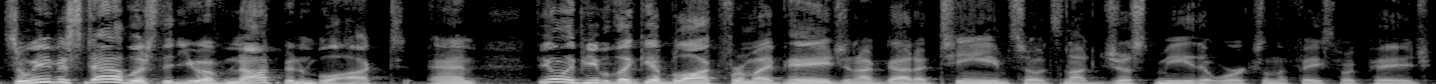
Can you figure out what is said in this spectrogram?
so we've established that you have not been blocked. And the only people that get blocked from my page, and I've got a team, so it's not just me that works on the Facebook page,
